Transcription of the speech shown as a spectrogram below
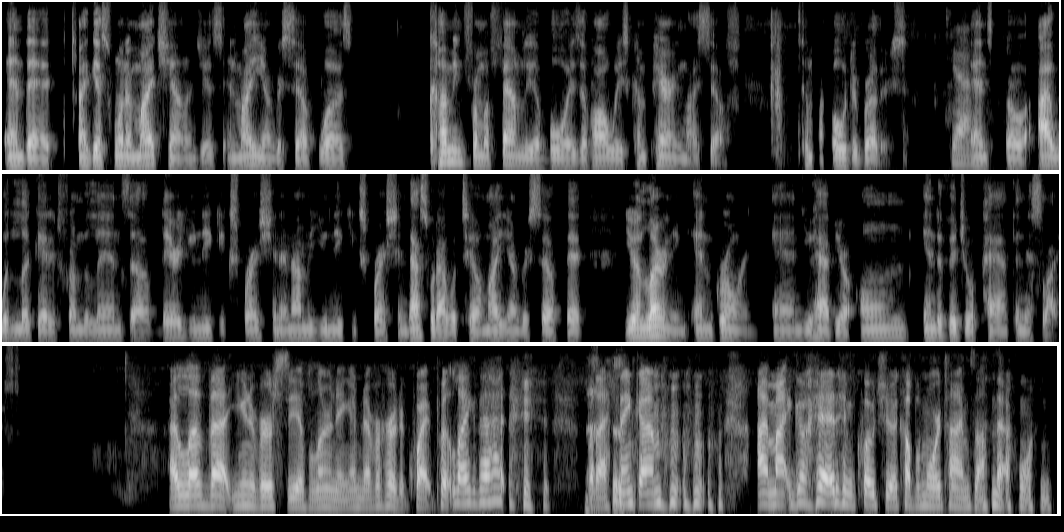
And that I guess one of my challenges in my younger self was coming from a family of boys of always comparing myself to my older brothers. Yeah. And so I would look at it from the lens of their unique expression and I'm a unique expression. That's what I would tell my younger self that you're learning and growing and you have your own individual path in this life. I love that University of Learning. I've never heard it quite put like that, but I think I'm I might go ahead and quote you a couple more times on that one.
